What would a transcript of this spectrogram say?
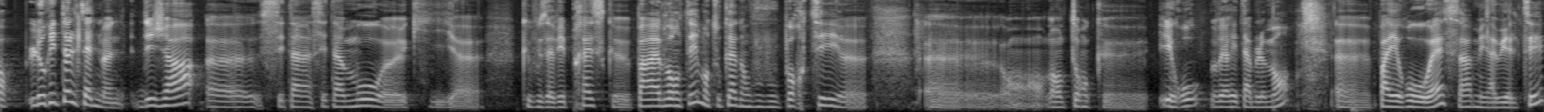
Alors, le retailtainment, déjà, c'est un, un, mot qui que vous avez presque pas inventé, mais en tout cas dont vous vous portez euh, euh, en, tant que héros véritablement, euh, pas héros OS, hein, mais AULT.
